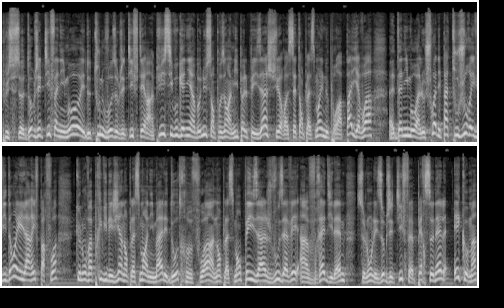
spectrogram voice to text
plus d'objectifs animaux et de tout nouveaux objectifs terrain. Puis si vous gagnez un bonus en posant un meeple paysage sur cet emplacement, il ne pourra pas y avoir euh, d'animaux. hein. Le choix n'est pas toujours évident et il arrive parfois que l'on va privilégier un emplacement animal et d'autres fois un emplacement paysage. Vous avez un vrai dilemme selon les objectifs personnels et communs.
